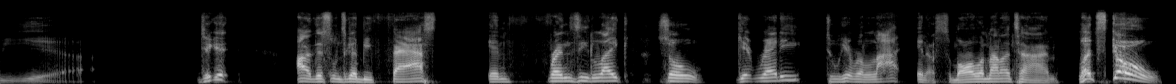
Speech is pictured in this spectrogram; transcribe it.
Yeah. Dig it? Uh, this one's going to be fast and frenzy like. So get ready to hear a lot in a small amount of time. Let's go.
